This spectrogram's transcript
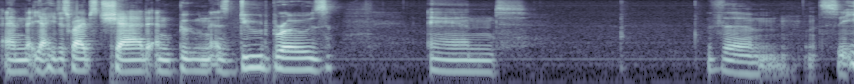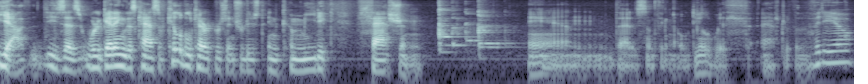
And yeah, he describes Chad and Boone as dude bros. And the let's see. Yeah, he says, we're getting this cast of killable characters introduced in comedic fashion. And that is something I'll deal with after the video.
